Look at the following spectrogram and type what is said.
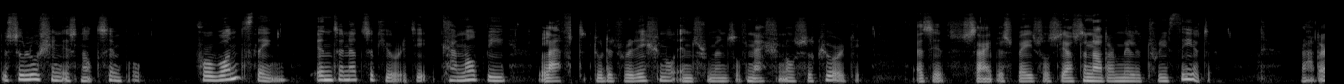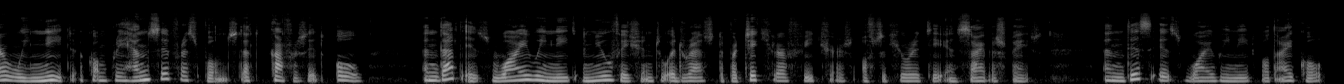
the solution is not simple. For one thing, internet security cannot be left to the traditional instruments of national security, as if cyberspace was just another military theater. Rather, we need a comprehensive response that covers it all. And that is why we need a new vision to address the particular features of security in cyberspace. And this is why we need what I call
